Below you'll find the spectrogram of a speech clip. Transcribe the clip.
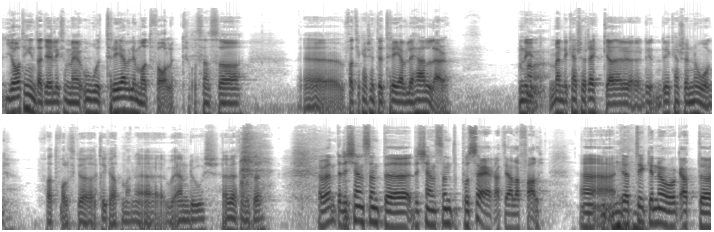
jag tycker inte att jag liksom är otrevlig mot folk. Och sen så, eh, för att jag kanske inte är trevlig heller. Men det, Ja. men det kanske räcker, det, det kanske är nog. För att folk ska tycka att man är en douche. Jag vet inte. Jag vet inte, det känns inte, det känns inte poserat i alla fall. Eh, Jag tycker nog att eh,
